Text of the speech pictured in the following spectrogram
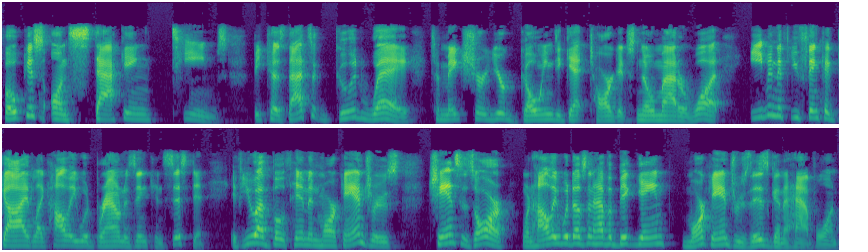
focus on stacking teams because that's a good way to make sure you're going to get targets no matter what. Even if you think a guy like Hollywood Brown is inconsistent, if you have both him and Mark Andrews, chances are when Hollywood doesn't have a big game, Mark Andrews is going to have one.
